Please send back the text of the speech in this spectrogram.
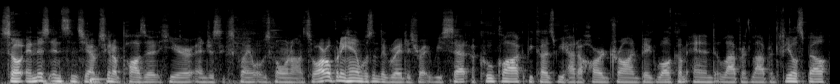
So in this instance here, I'm just going to pause it here and just explain what was going on. So our opening hand wasn't the greatest, right? We set a Cooclock because we had a hard drawn Big Welcome and Labyrinth Labyrinth Field spell.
